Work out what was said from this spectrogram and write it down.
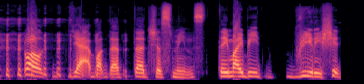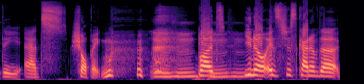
well, yeah, but that, that just means they might be really shitty at shopping. Mhm, but mhm. you know it's just kind of the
